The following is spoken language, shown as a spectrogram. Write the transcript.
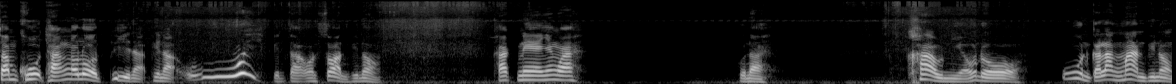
ซ้ำคูถังเอาโลดพี่น่ะ พี่น่ะอุ้ยเป็นตาอ่อนซ่อนพี่น้องคักแน่ยังวะคุณน่ะข้าวเหนียวดออู้นกำลังม่านพี่น้อง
